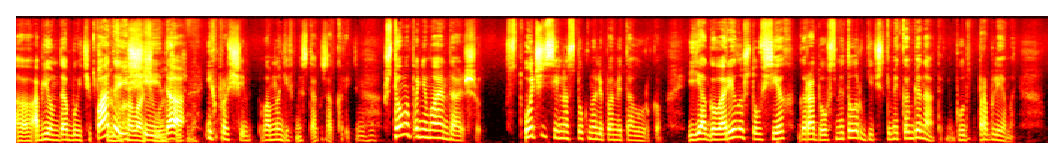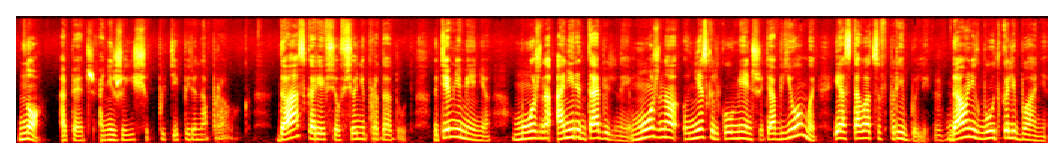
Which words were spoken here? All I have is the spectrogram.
э, объем добычи падающий, да, их проще во многих местах закрыть. Что мы понимаем дальше? Очень сильно стукнули по металлургам. И я говорила, что у всех городов с металлургическими комбинатами будут проблемы. Но, опять же, они же ищут пути перенаправок. Да, скорее всего, все не продадут. Но, тем не менее, можно, они рентабельные, можно несколько уменьшить объемы и оставаться в прибыли. Да, у них будут колебания.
